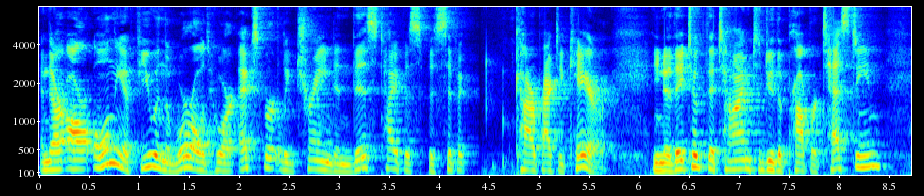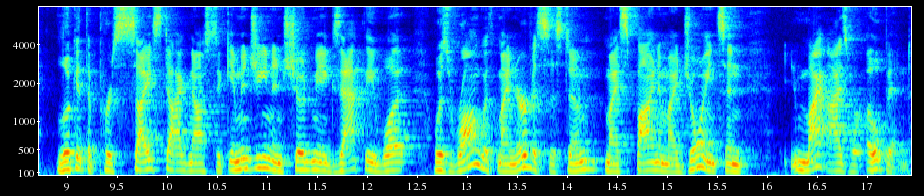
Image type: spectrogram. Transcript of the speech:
And there are only a few in the world who are expertly trained in this type of specific chiropractic care. You know, they took the time to do the proper testing, look at the precise diagnostic imaging, and showed me exactly what was wrong with my nervous system, my spine, and my joints. And my eyes were opened.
